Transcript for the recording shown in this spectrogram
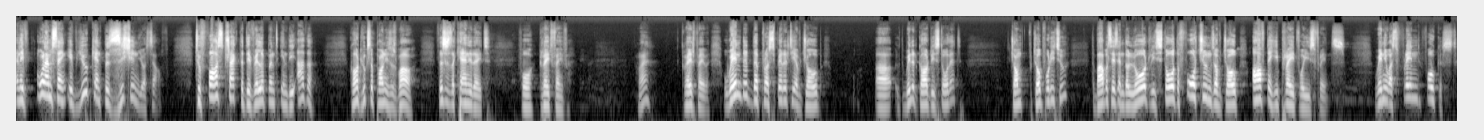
And if all I'm saying, if you can position yourself to fast track the development in the other, God looks upon you and says, Wow, this is the candidate for great favor. Right? Great favor. When did the prosperity of Job, uh, when did God restore that? Job, Job 42? The Bible says, And the Lord restored the fortunes of Job after he prayed for his friends. When he was friend focused,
